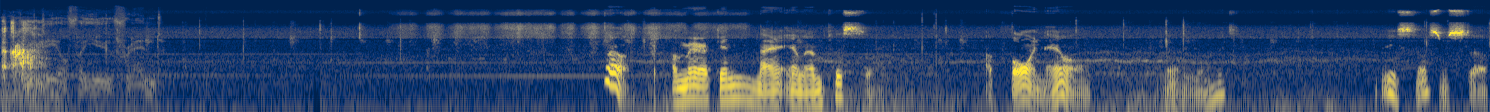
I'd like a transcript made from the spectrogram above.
Have a deal for you, friend. Oh, American 9mm pistol. A and arrow. Wait, what? They sell some stuff.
